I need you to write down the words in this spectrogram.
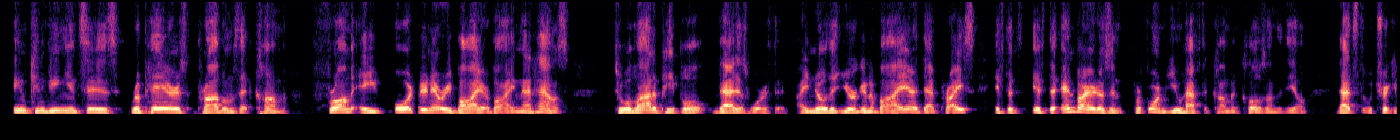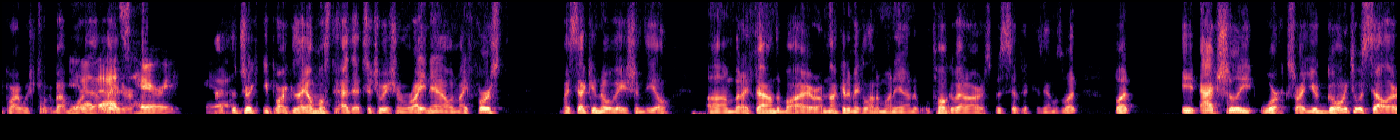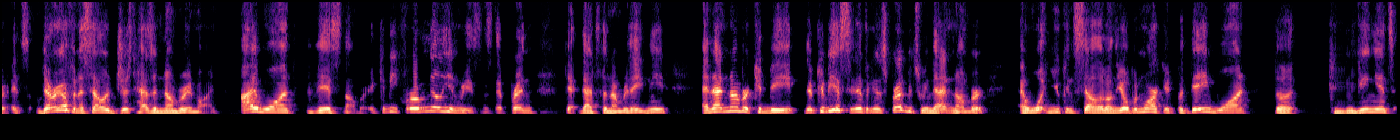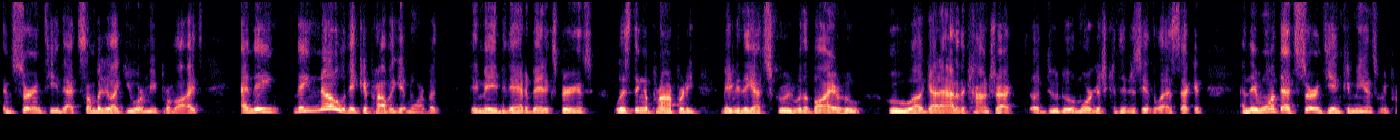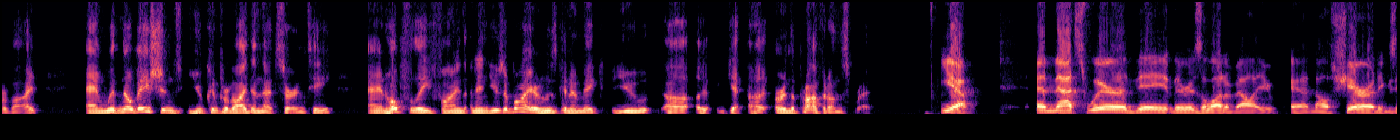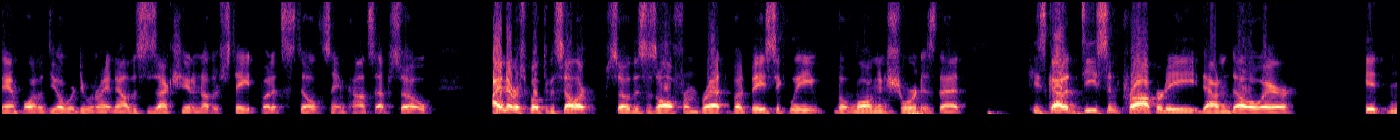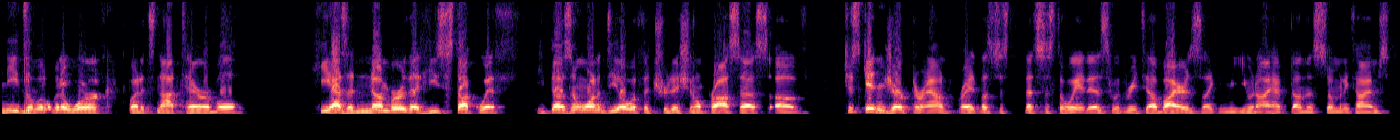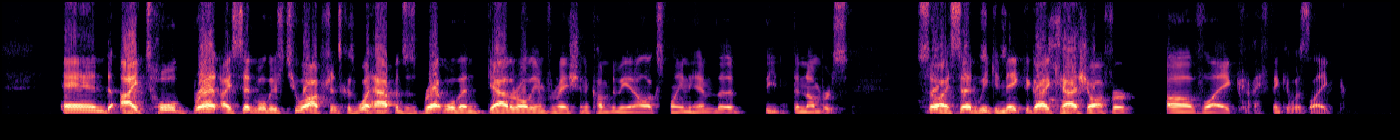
inconveniences repairs problems that come from a ordinary buyer buying that house to a lot of people that is worth it. I know that you're going to buy it at that price. If the if the end buyer doesn't perform you have to come and close on the deal. That's the tricky part we should talk about more yeah, of that that's later hairy yeah. that's the tricky part because i almost had that situation right now in my first my second novation deal um, but i found the buyer i'm not going to make a lot of money on it we'll talk about our specific examples but but it actually works right you're going to a seller it's very often a seller just has a number in mind I want this number. It could be for a million reasons that friend that, that's the number they need. And that number could be there could be a significant spread between that number and what you can sell it on the open market. But they want the convenience and certainty that somebody like you or me provides. And they they know they could probably get more, but they maybe they had a bad experience listing a property. Maybe they got screwed with a buyer who who uh, got out of the contract uh, due to a mortgage contingency at the last second. And they want that certainty and convenience we provide. And with novations, you can provide them that certainty and hopefully find an end user buyer who's going to make you uh, uh, get uh, earn the profit on the spread. Yeah, and that's where they there is a lot of value. And I'll share an example on a deal we're doing right now. This is actually in another state, but it's still the same concept. So I never spoke to the seller, so this is all from Brett. But basically, the long and short is that he's got a decent property down in Delaware. It needs a little bit of work, but it's not terrible. He has a number that he's stuck with he doesn't want to deal with the traditional process of just getting jerked around, right? Let's just that's just the way it is with retail buyers. Like I mean, you and I have done this so many times. And I told Brett, I said, well, there's two options because what happens is Brett will then gather all the information and come to me and I'll explain to him the, the, the numbers. So I said we can make the guy cash offer of like I think it was like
